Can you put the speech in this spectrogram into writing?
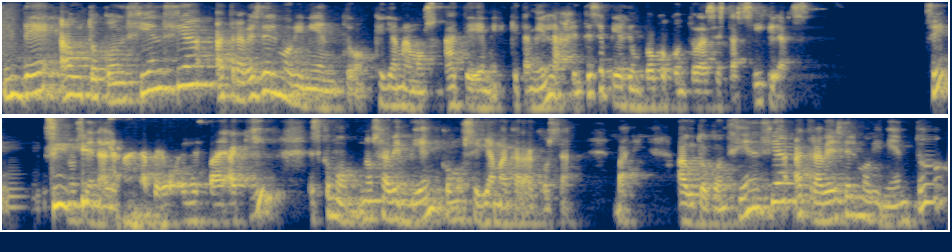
de autoconciencia a través del movimiento, que llamamos ATM, que también la gente se pierde un poco con todas estas siglas. ¿Sí? Sí. No sé en Alemania, pero en España, aquí es como no saben bien cómo se llama cada cosa. Vale. Autoconciencia a través del movimiento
